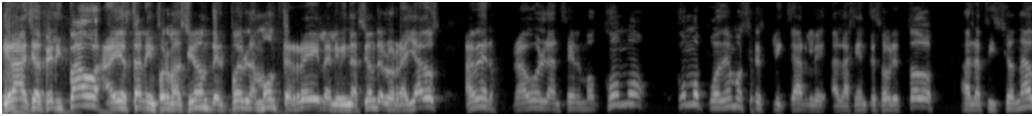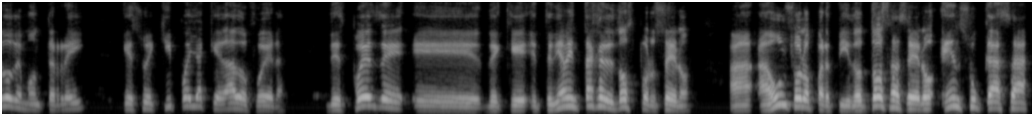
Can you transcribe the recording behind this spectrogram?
Gracias, Felipao. Ahí está la información del Puebla Monterrey, la eliminación de los Rayados. A ver, Raúl Anselmo, ¿cómo ¿cómo podemos explicarle a la gente, sobre todo al aficionado de Monterrey, que su equipo haya quedado fuera? Después de, eh, de que tenía ventaja de 2 por 0 a, un solo partido, 2 a 0 en su casa,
